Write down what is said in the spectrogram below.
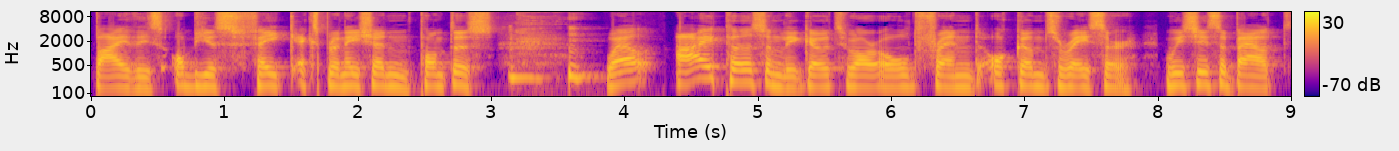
buy this obvious fake explanation, Pontus? well, I personally go to our old friend Occam's razor, which is about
